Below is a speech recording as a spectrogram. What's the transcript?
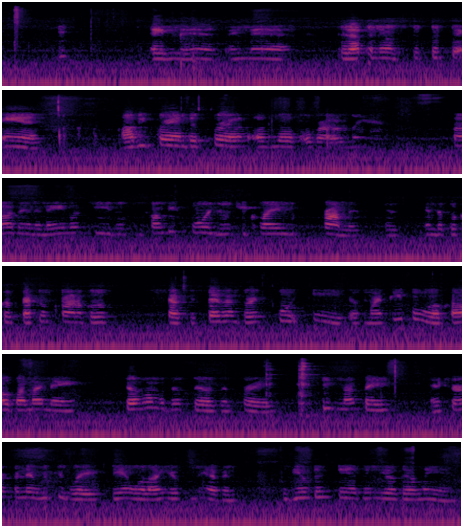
Praying this prayer of love over our land. Father, in the name of Jesus, we come before you to claim the promise in, in the book of Second Chronicles, chapter 7, verse 14. If my people who are called by my name shall humble themselves and pray, seek my face, and turn from their wicked ways, then will I hear from heaven, forgive their sins and heal their land.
